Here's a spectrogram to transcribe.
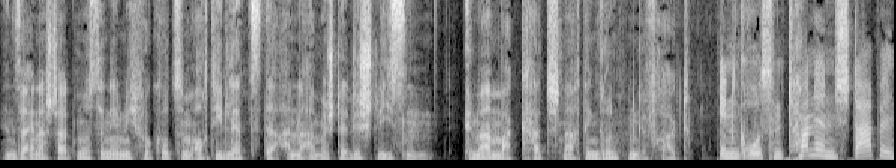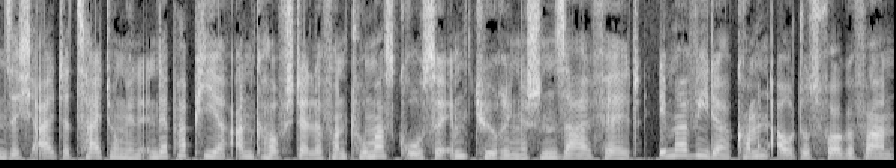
In seiner Stadt musste nämlich vor kurzem auch die letzte Annahmestelle schließen. Emma Mack hat nach den Gründen gefragt. In großen Tonnen stapeln sich alte Zeitungen in der Papierankaufstelle von Thomas Große im thüringischen Saalfeld. Immer wieder kommen Autos vorgefahren,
